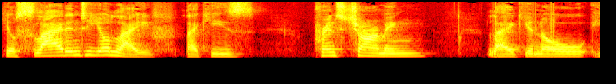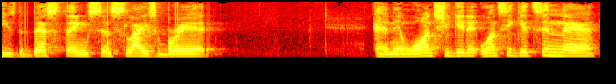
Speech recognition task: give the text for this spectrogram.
He'll slide into your life like he's Prince Charming, like, you know, he's the best thing since sliced bread. And then once you get it, once he gets in there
